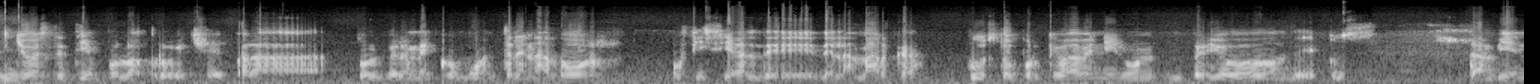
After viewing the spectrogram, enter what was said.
Yo este tiempo lo aproveché para volverme como entrenador oficial de, de la marca justo porque va a venir un, periodo donde pues también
